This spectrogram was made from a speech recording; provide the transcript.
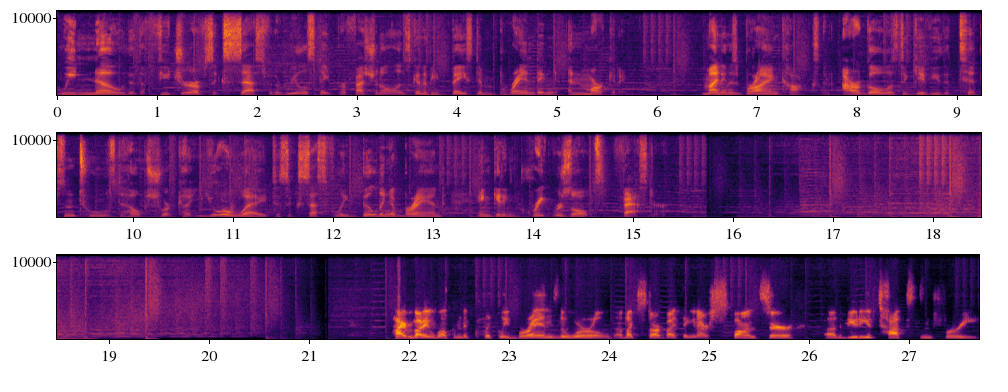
We know that the future of success for the real estate professional is going to be based in branding and marketing. My name is Brian Cox, and our goal is to give you the tips and tools to help shortcut your way to successfully building a brand and getting great results faster. Hi, everybody, and welcome to Clickly Brands the World. I'd like to start by thanking our sponsor, uh, the beauty of toxin free.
